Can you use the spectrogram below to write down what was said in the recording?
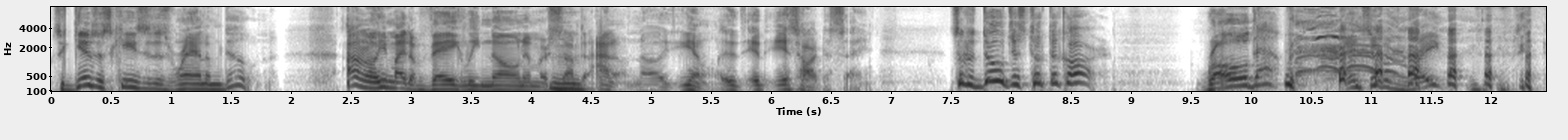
so he gives his keys to this random dude. I don't know. He might have vaguely known him or something. I don't know. You know, it, it, it's hard to say. So the dude just took the car, rolled out into the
